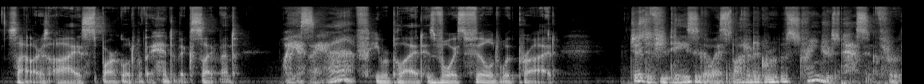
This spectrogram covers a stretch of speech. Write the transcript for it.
Sylar's eyes sparkled with a hint of excitement. Why, yes, I have. He replied, his voice filled with pride. Just a few days ago, I spotted a group of strangers passing through.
